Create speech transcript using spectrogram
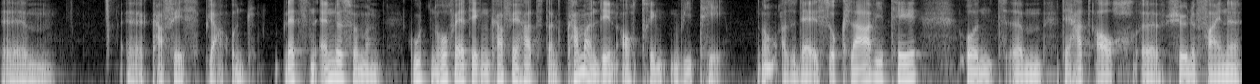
ähm, äh, Kaffees. Ja, und letzten Endes, wenn man guten, hochwertigen Kaffee hat, dann kann man den auch trinken wie Tee. Ne? Also der ist so klar wie Tee und ähm, der hat auch äh, schöne, feine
